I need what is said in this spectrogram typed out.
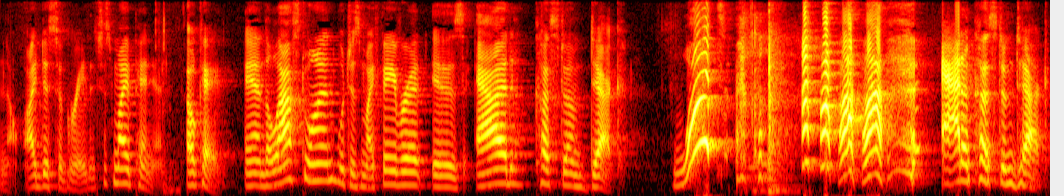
no, I disagree. That's just my opinion. Okay. And the last one, which is my favorite, is add custom deck. What? add a custom deck.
